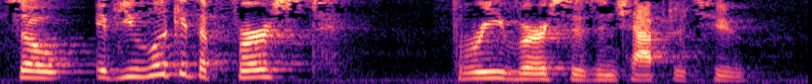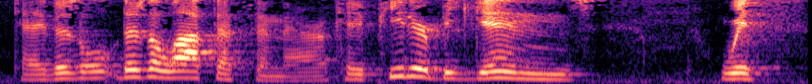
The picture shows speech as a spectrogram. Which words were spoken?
So if you look at the first three verses in chapter two, okay, there's a, there's a lot that's in there. Okay, Peter begins with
